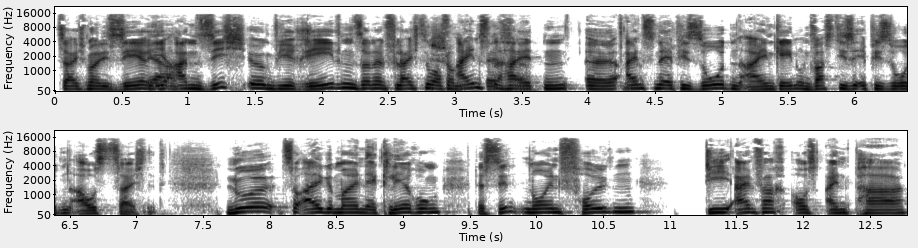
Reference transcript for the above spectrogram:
sag ich mal die Serie Ja. an sich irgendwie reden, sondern vielleicht nur auf Einzelheiten, äh, einzelne Episoden eingehen und was diese Episoden auszeichnet. Nur zur allgemeinen Erklärung, das sind neun Folgen, die einfach aus ein paar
